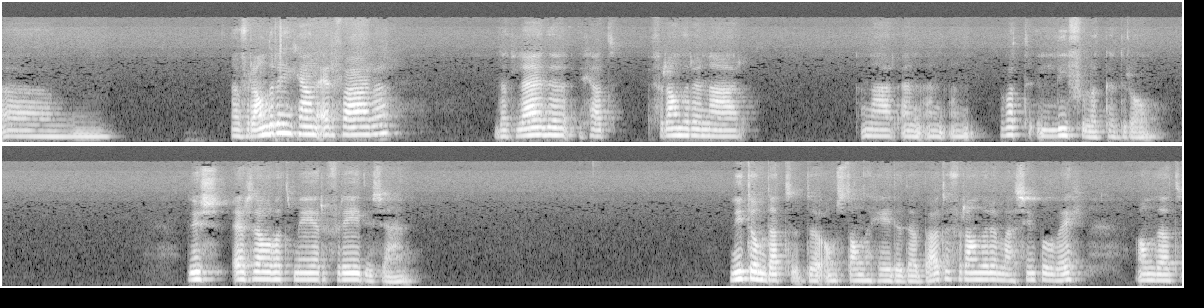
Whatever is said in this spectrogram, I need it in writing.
um, een verandering gaan ervaren. Dat lijden gaat veranderen naar naar een, een, een wat liefelijke droom. Dus er zal wat meer vrede zijn. Niet omdat de omstandigheden daarbuiten veranderen, maar simpelweg omdat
